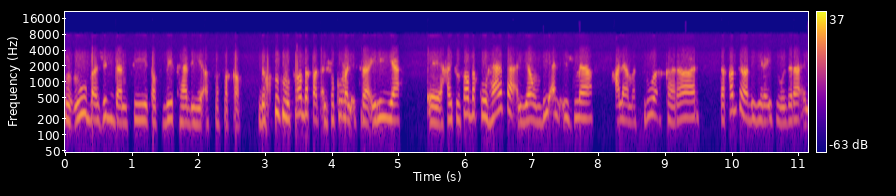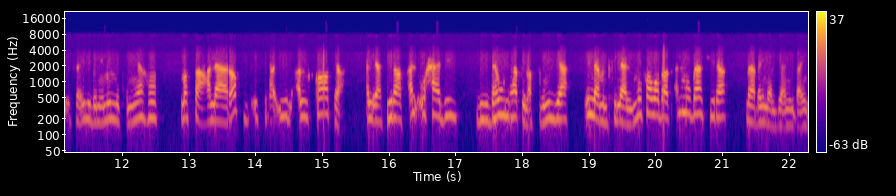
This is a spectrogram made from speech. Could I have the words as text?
صعوبة جدا في تطبيق هذه الصفقة بخصوص مصادقه الحكومة الإسرائيلية حيث صادقوا هذا اليوم بالإجماع على مشروع قرار تقدم به رئيس الوزراء الإسرائيلي بنيامين نتنياهو نص على رفض إسرائيل القاطع الاعتراف الأحادي بدولة فلسطينية إلا من خلال المفاوضات المباشرة ما بين الجانبين.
